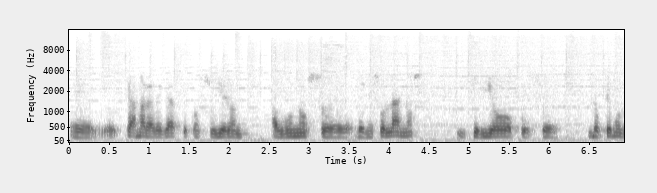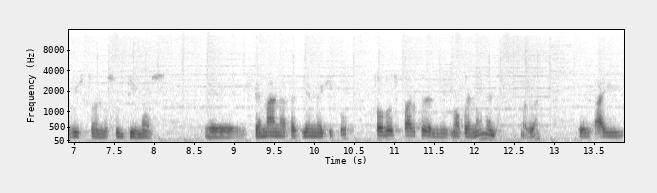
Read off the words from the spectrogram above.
eh, cámara de gas que construyeron algunos eh, venezolanos y que dio pues lo que hemos visto en los últimos semanas aquí en México, todo es parte del mismo fenómeno, ¿verdad? Eh, hay,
